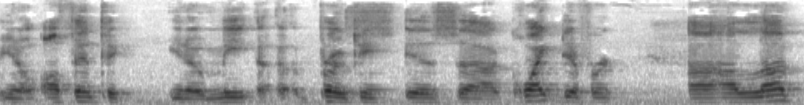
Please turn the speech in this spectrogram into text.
you know authentic you know meat uh, protein is uh, quite different. Uh, I love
